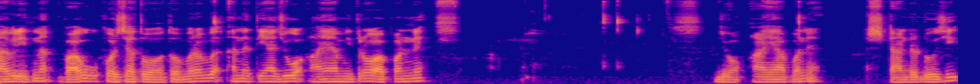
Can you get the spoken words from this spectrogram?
આવી રીતના ભાવ ઉપર જતો હતો, બરાબર? અને ત્યાં જુઓ, અહીંયા મિત્રો આપણને જો, અહીંયા આપણને સ્ટાન્ડર્ડ ઓજી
